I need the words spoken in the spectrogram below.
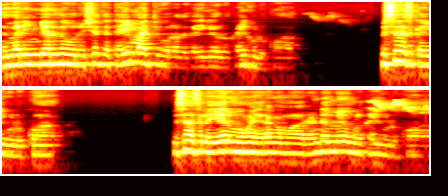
இந்த மாதிரி இங்கேருந்து ஒரு விஷயத்தை கை மாற்றி விடுறது கை கை கொடுக்கும். பிஸ்னஸ் கை கொடுக்கும். பிஸ்னஸில் ஏறுமுகம் இறங்குமுகம் ரெண்டுமே உங்களுக்கு கை கொடுக்கும்.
